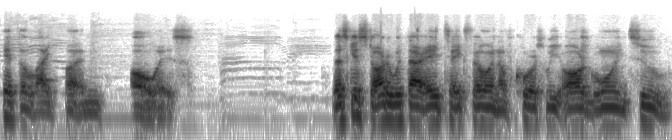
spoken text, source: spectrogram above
hit the like button always. Let's get started with our eight takes though, and of course we are going to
